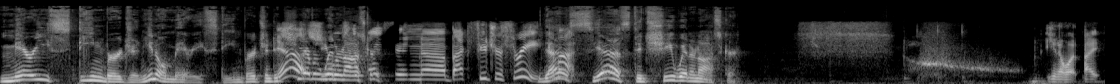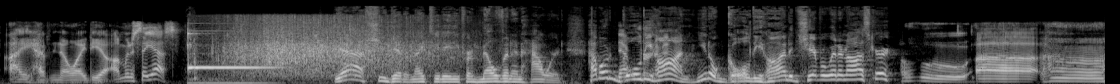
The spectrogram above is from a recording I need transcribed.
Mary Steenburgen? You know Mary Steenburgen. Did yeah, she ever win an Oscar? in uh, Back to Future Three. Yes, yes. Did she win an Oscar? you know what? I, I have no idea. I'm going to say yes. Yeah, she did in 1980 for Melvin and Howard. How about Never Goldie heard of it. Hawn? You know Goldie Hawn. Did she ever win an Oscar? Oh, uh, uh,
